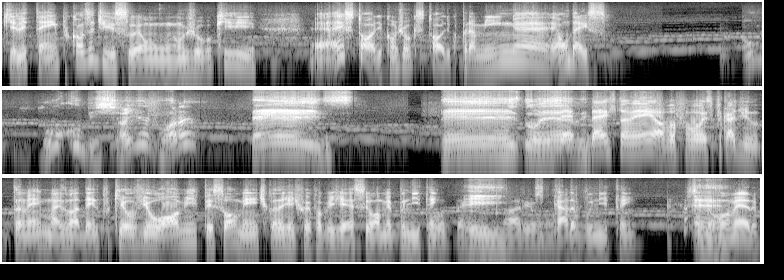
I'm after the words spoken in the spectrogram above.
que ele tem por causa disso. É um, é um jogo que é histórico, é um jogo histórico. Para mim é, é um 10. Ô, louco, bicho. Olha agora. 10. 10 do L. 10 também, ó. Vou, vou explicar de, também mais uma dentro, porque eu vi o homem pessoalmente quando a gente foi pra BGS. O homem é bonito, hein? Puta Ei, que pariu, Que cara bonito, hein? É. João Romero.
